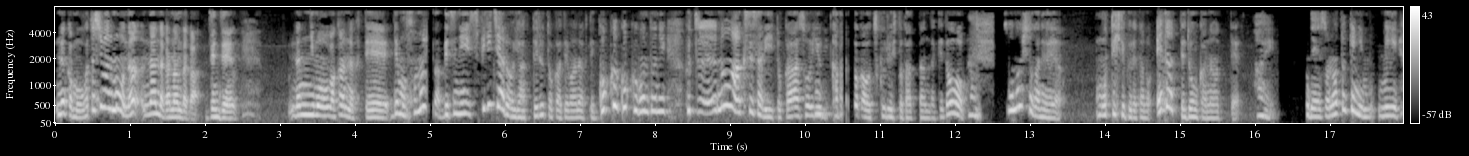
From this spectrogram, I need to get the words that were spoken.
なんかもう私はもうな、なんだかなんだか全然何にもわかんなくて、でもその人は別にスピリチュアルをやってるとかではなくて、ごくごく本当に普通のアクセサリーとかそういうカバンとかを作る人だったんだけど、はいその人がね、持ってきてくれたの、絵だってどうかなって。はい。で、その時に、に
